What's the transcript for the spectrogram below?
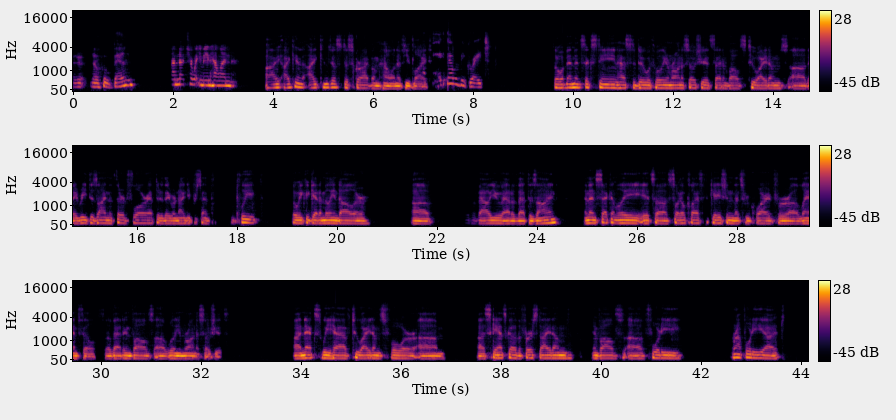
I don't know who, Ben? I'm not sure what you mean, Helen. I, I can I can just describe them, Helen, if you'd like. Okay, That would be great. So Amendment 16 has to do with William Rawn Associates. That involves two items. Uh, they redesigned the third floor after they were 90% complete, so we could get a million dollar uh, worth of value out of that design. And then secondly, it's a soil classification that's required for uh, landfill. So that involves uh, William Rawn Associates. Uh, next, we have two items for um, uh, Skanska. The first item involves uh, 40, around 40 uh,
